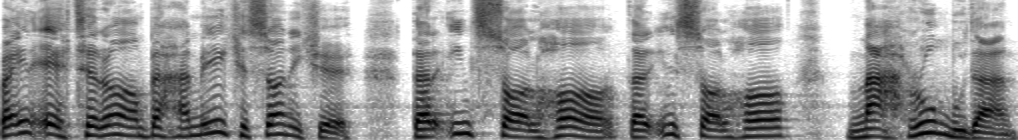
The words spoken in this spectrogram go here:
و این احترام به همه کسانی که در این سالها در این سالها محروم بودند.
